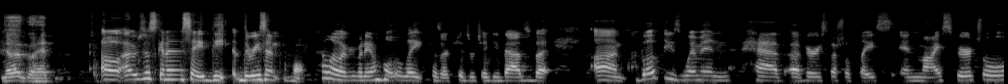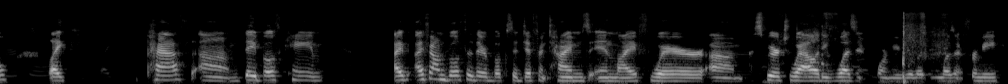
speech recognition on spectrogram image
No, go ahead. Oh, I was just gonna say the the reason. Well, hello everybody. I'm a little late because our kids were taking baths, but um, both these women have a very special place in my spiritual like path. Um, they both came. I, I found both of their books at different times in life where um, spirituality wasn't for me, religion wasn't for me,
